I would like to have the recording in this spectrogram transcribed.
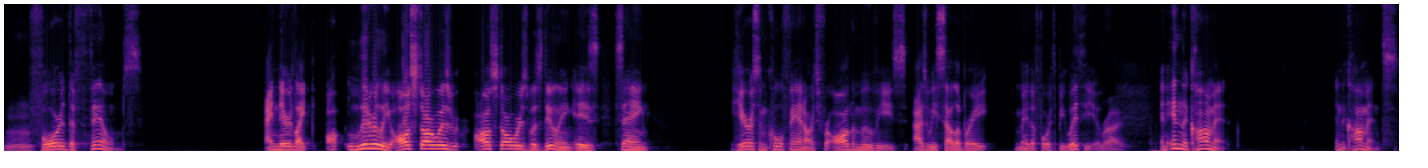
Mhm. for the films. And they're like all, literally all Star Wars all Star Wars was doing is saying here are some cool fan arts for all the movies as we celebrate May the 4th be with you. Right. And in the comment in the comments,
